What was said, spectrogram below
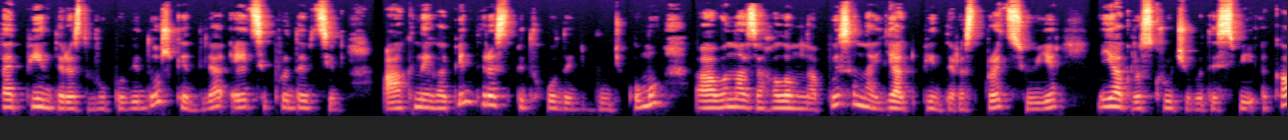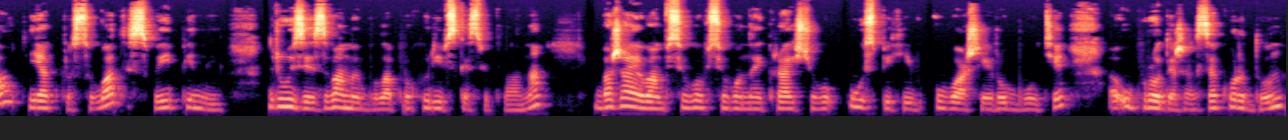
та Pinterest групові дошки для Etsy продавців. А книга Pinterest підходить будь-кому. Вона загалом написана, як Pinterest працює, як розкручувати свій аккаунт, як просувати свої піни. Друзі, з вами була Прохорівська Світлана. Бажаю вам всього-всього найкращого успіхів у вашій роботі, у продажах за кордон.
